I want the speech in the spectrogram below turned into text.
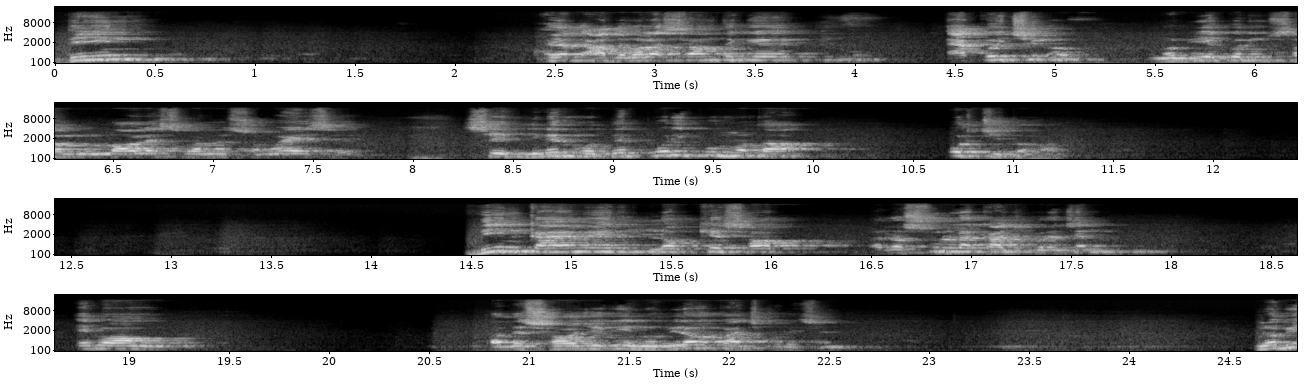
দিন হয়ত আদম আলাহ ইসলাম থেকে একই ছিল। নবী করিম সাল্লাহ ইসলামের সময় এসে সেই দিনের মধ্যে পরিপূর্ণতা অর্জিত হয়। দিন কায়েমের লক্ষ্যে সব রসুল্লাহ কাজ করেছেন এবং তাদের সহযোগী নবীরাও কাজ করেছেন। নবী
